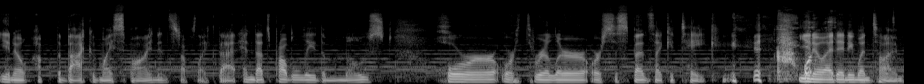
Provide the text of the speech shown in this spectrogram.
you know, up the back of my spine and stuff like that. And that's probably the most horror or thriller or suspense I could take, you know, at any one time.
